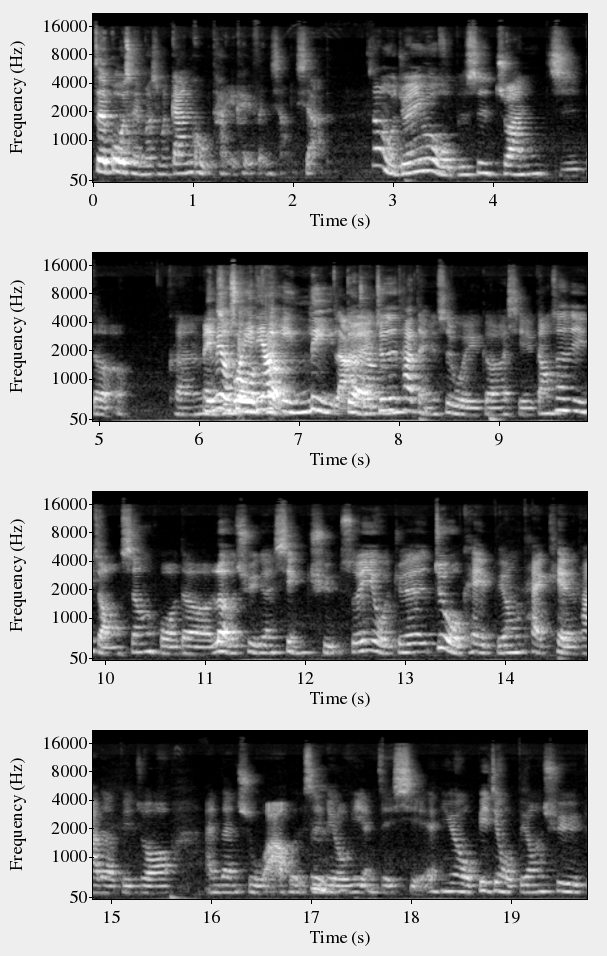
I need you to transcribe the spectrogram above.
这个过程有没有什么甘苦谈，也可以分享一下的？但我觉得，因为我不是专职的。可能没有说一定要盈利啦，对，就是它等于是我一个斜杠，算是一种生活的乐趣跟兴趣，所以我觉得就我可以不用太 care 它的，比如说安赞数啊，或者是留言这些，因为我毕竟我不用去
